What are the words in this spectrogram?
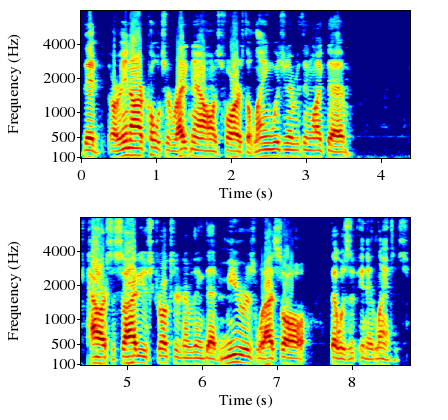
that are in our culture right now, as far as the language and everything like that, how our society is structured and everything that mirrors what I saw that was in Atlantis.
